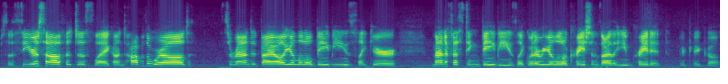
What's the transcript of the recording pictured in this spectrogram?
So see yourself as just like on top of the world surrounded by all your little babies like your manifesting babies like whatever your little creations are that you've created. Okay cool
